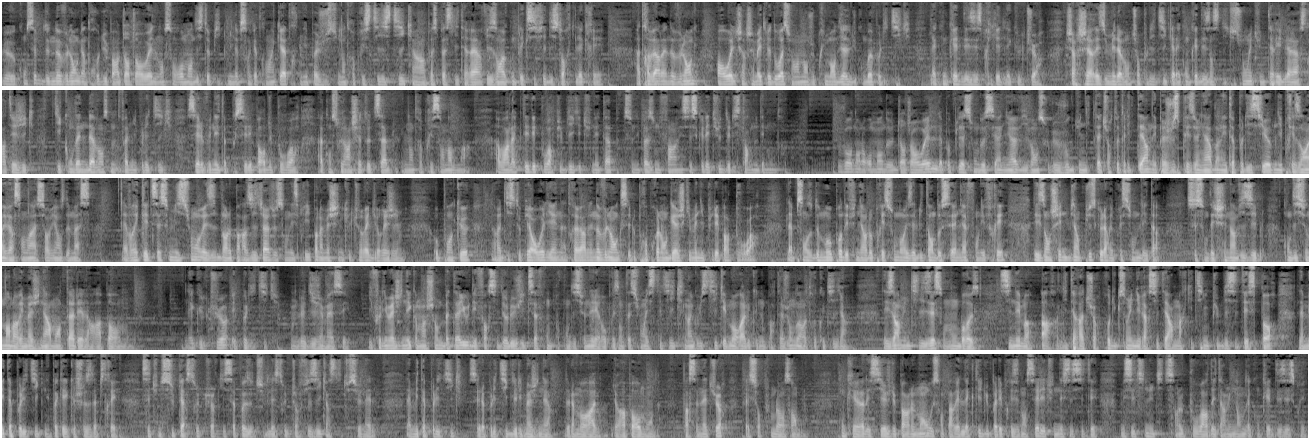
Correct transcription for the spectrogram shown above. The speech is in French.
Le concept de neuf langues introduit par George Orwell dans son roman dystopique 1984 n'est pas juste une entreprise stylistique, un passe-passe littéraire visant à complexifier l'histoire qu'il a créée. À travers la neuve langue, Orwell cherche à mettre le doigt sur un enjeu primordial du combat politique, la conquête des esprits et de la culture. Chercher à résumer l'aventure politique à la conquête des institutions est une terrible erreur stratégique qui condamne d'avance notre famille politique si elle venait à pousser les portes du pouvoir, à construire un château de sable, une entreprise sans lendemain. Avoir la clé des pouvoirs publics est une étape, ce n'est pas une fin et c'est ce que l'étude de l'histoire nous démontre. Toujours dans le roman de George Orwell, la population d'Océania, vivant sous le joug d'une dictature totalitaire, n'est pas juste prisonnière d'un état policier omniprésent et versant dans la surveillance de masse. La vraie clé de sa soumission réside dans le parasitage de son esprit par la machine culturelle du régime, au point que, dans la dystopie orwellienne, à travers les neuf langues, c'est le propre langage qui est manipulé par le pouvoir. L'absence de mots pour définir l'oppression dont les habitants d'Océania font les frais les enchaîne bien plus que la répression de l'État. Ce sont des chaînes invisibles, conditionnant leur imaginaire mental et leur rapport au monde. La culture est politique, on ne le dit jamais assez. Il faut l'imaginer comme un champ de bataille où des forces idéologiques s'affrontent pour conditionner les représentations esthétiques, linguistiques et morales que nous partageons dans notre quotidien. Les armes utilisées sont nombreuses. Cinéma, art, littérature, production universitaire, marketing, publicité, sport. La métapolitique n'est pas quelque chose d'abstrait. C'est une superstructure qui s'appose au-dessus de la structure physique institutionnelle. La métapolitique, c'est la politique de l'imaginaire, de la morale, du rapport au monde. Par sa nature, elle surplombe l'ensemble. Conquérir les sièges du Parlement ou s'emparer de la clé du palais présidentiel est une nécessité, mais c'est inutile sans le pouvoir déterminant de la conquête des esprits.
